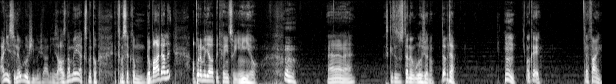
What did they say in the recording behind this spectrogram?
ani si neuložíme žádný záznamy, jak jsme, to, jak jsme se k tomu dobádali a budeme dělat teďka něco jiného. ne, ne, ne. Hezky to zůstane uloženo. Dobře. Hm, OK. To je fajn.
